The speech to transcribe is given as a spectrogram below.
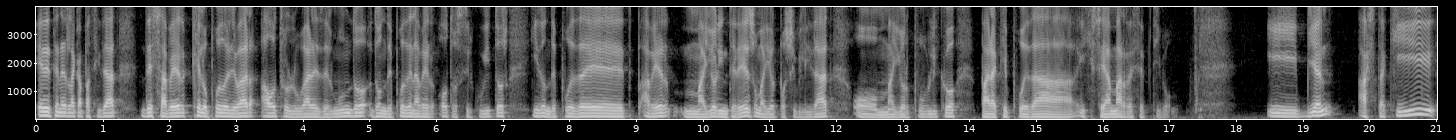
he de tener la capacidad de saber que lo puedo llevar a otros lugares del mundo donde pueden haber otros circuitos y donde puede haber mayor interés o mayor posibilidad o mayor público para que pueda y sea más receptivo. Y bien, hasta aquí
